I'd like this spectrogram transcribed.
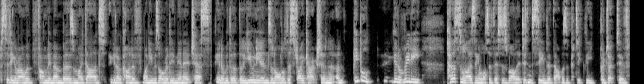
sitting around with family members and my dad, you know, kind of when he was already in the NHS, you know, with the, the unions and all of the strike action and people, you know, really personalizing a lot of this as well. It didn't seem that that was a particularly productive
